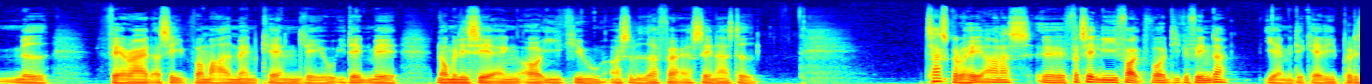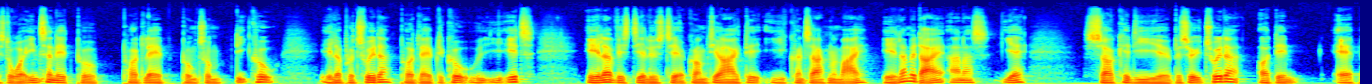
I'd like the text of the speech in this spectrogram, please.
med Fairride og se, hvor meget man kan lave i den med normalisering og EQ og så videre, før jeg sender afsted. Tak skal du have, Anders. Øh, fortæl lige folk, hvor de kan finde dig. Jamen, det kan de på det store internet på potlab.dk eller på Twitter, potlab.dk ud i et, eller hvis de har lyst til at komme direkte i kontakt med mig eller med dig, Anders, ja, så kan de øh, besøge Twitter og den app,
